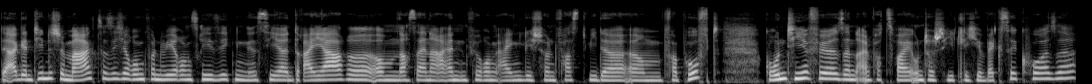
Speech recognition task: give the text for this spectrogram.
Der argentinische Markt zur Sicherung von Währungsrisiken ist hier drei Jahre ähm, nach seiner Einführung eigentlich schon fast wieder ähm, verpufft. Grund hierfür sind einfach zwei unterschiedliche Wechselkurse.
